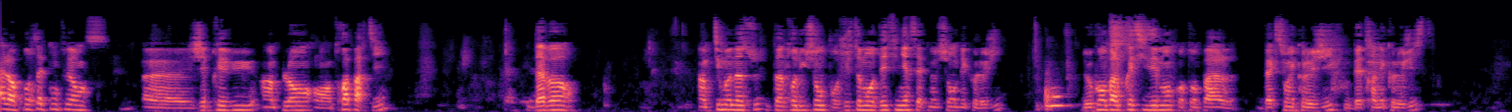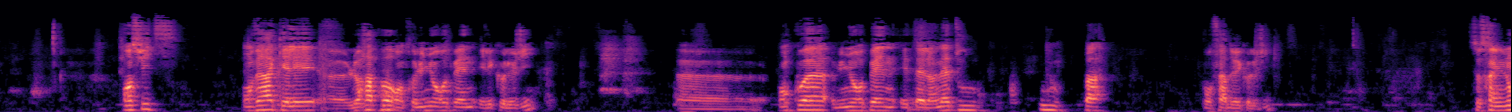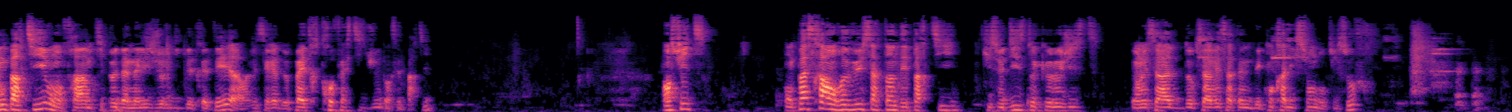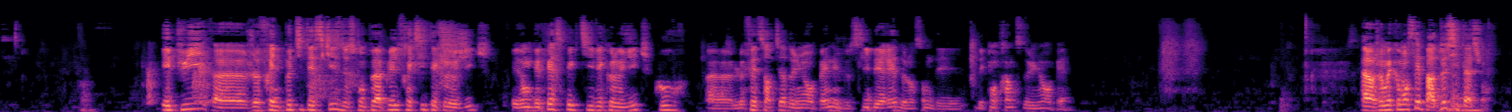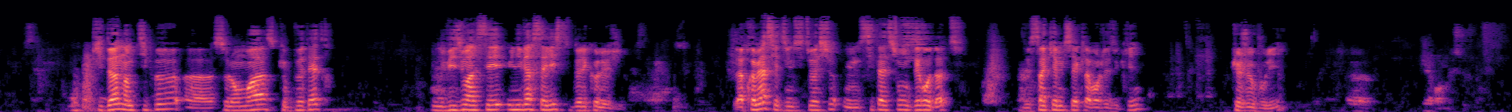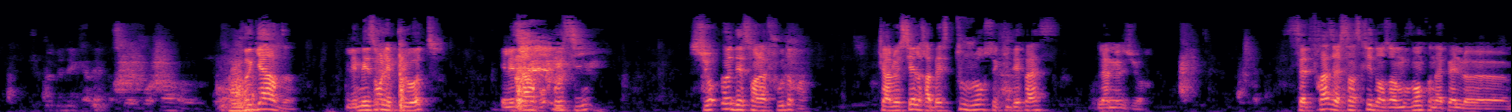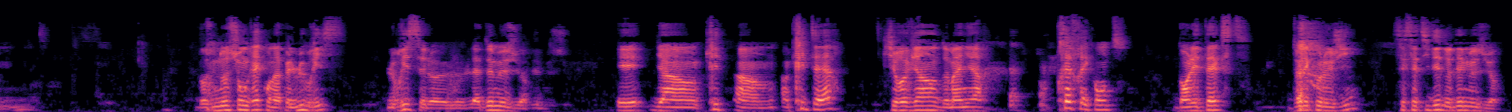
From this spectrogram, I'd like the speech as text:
Alors, pour cette conférence, euh, j'ai prévu un plan en trois parties. D'abord, un petit mot d'introduction pour justement définir cette notion d'écologie. De quoi on parle précisément quand on parle d'action écologique ou d'être un écologiste? Ensuite, on verra quel est euh, le rapport entre l'Union européenne et l'écologie. Euh, en quoi l'Union européenne est-elle un atout ou pas pour faire de l'écologie? Ce sera une longue partie où on fera un petit peu d'analyse juridique des traités. Alors j'essaierai de ne pas être trop fastidieux dans cette partie. Ensuite, on passera en revue certains des partis qui se disent écologistes et on essaiera d'observer certaines des contradictions dont ils souffrent. Et puis, euh, je ferai une petite esquisse de ce qu'on peut appeler le Frexit écologique, et donc des perspectives écologiques qui couvrent euh, le fait de sortir de l'Union européenne et de se libérer de l'ensemble des, des, contraintes de l'Union européenne. Alors, j'aimerais commencer par deux citations qui donnent un petit peu, euh, selon moi, ce que peut être une vision assez universaliste de l'écologie. La première, c'est une, une citation d'Hérodote, du 5e siècle avant Jésus-Christ, que je vous lis. Regarde les maisons les plus hautes, et les arbres aussi. Sur eux descend la foudre, car le ciel rabaisse toujours ce qui dépasse la mesure. Cette phrase, elle s'inscrit dans un mouvement qu'on appelle, euh, dans une notion grecque qu'on appelle l'ubris. L'ubris, c'est la deux-mesure. Et il y a un, critère qui revient de manière très fréquente dans les textes de l'écologie, c'est cette idée de démesure.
